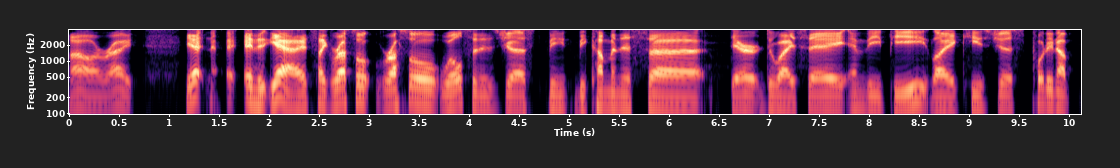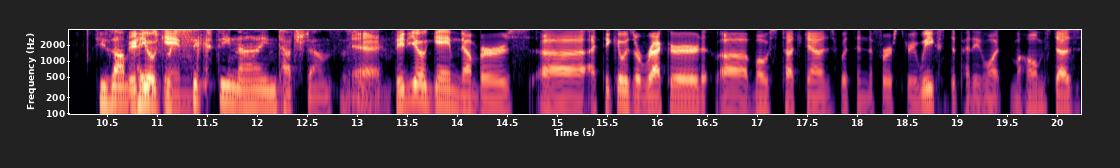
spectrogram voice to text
All right. Yeah, and yeah, it's like Russell Russell Wilson is just be, becoming this uh dare do I say MVP? Like he's just putting up He's on Video pace game- for 69 touchdowns this yeah, season. video game numbers. Uh I think it was a record uh most touchdowns within the first 3 weeks depending on what Mahomes does.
